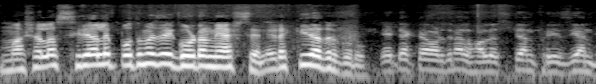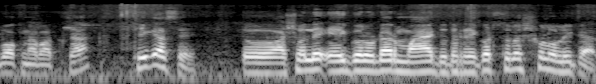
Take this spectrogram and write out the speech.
মাশাল্লাহ সিরিয়ালে প্রথমে যে গরুটা নিয়ে আসছেন এটা কি জাতের গরু? এটা একটা অরিজিনাল হলস্টিয়ান ফ্রিজিয়ান বকনা বাচ্চা ঠিক আছে? তো আসলে এই গরুটার মায়ের দুধের রেকর্ড ছিল ষোলো লিটার।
